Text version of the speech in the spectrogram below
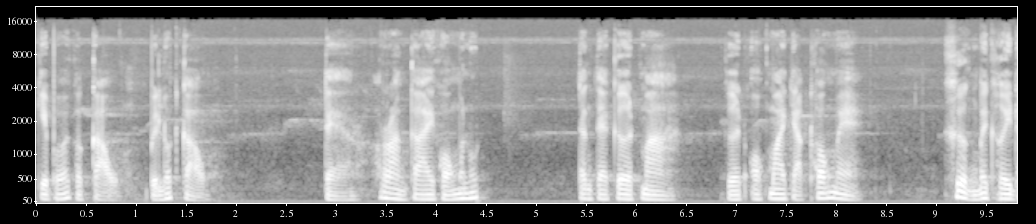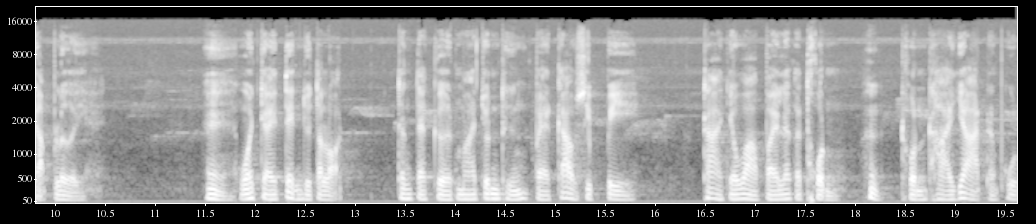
เก็บเอาไว้ก็เก่า เป็นรถเก่า แต่ร่างกายของมนุษย์ ตั้งแต่เกิดมาเกิดออกมาจากท้องแม่ เครื่องไม่เคยดับเลยหัวใจเต้นอยู่ตลอด ตั้งแต่เกิดมาจนถึงแปดเก้าสิบปี ถ้าจะว่าไปแล้วก็ทน ทนทายาทนะพูด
